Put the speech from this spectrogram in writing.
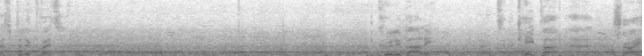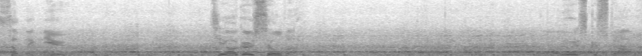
Azpilicueta. Koulibaly and try something new. Thiago Silva. Luis Gustavo.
